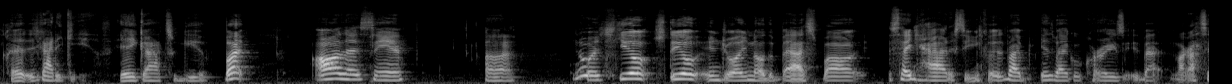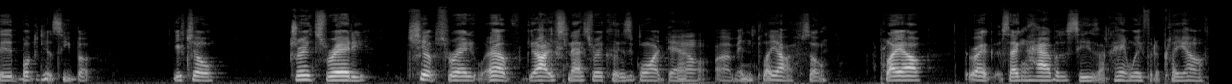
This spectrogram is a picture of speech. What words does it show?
Cause it gotta give. It got to give. But all that saying, uh, you know, still still enjoy you know the basketball. Half of the season because it's about it's about to go crazy. It's about like I said, buckle your seatbelt, get your drinks ready, chips ready, whatever. Get all your snacks ready because it's going down um, in the playoffs. So, playoff, the second half of the season. I can't wait for the playoff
